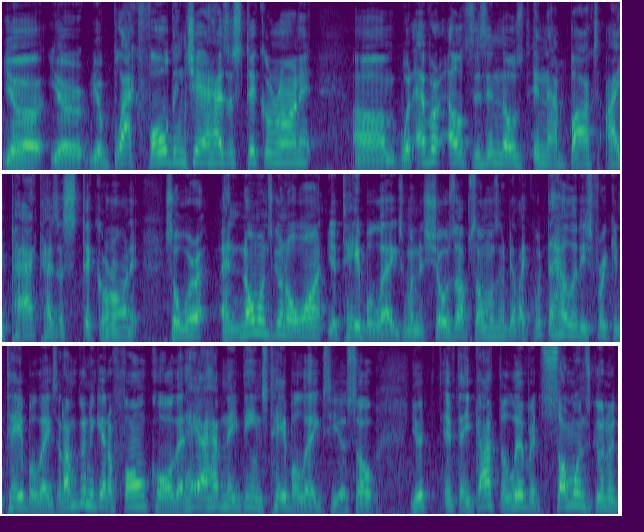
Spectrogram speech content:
Your your your black folding chair has a sticker on it. Um, whatever else is in those in that box I packed has a sticker on it. So we're and no one's gonna want your table legs when it shows up. Someone's gonna be like, "What the hell are these freaking table legs?" And I'm gonna get a phone call that, "Hey, I have Nadine's table legs here." So if they got delivered, someone's gonna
